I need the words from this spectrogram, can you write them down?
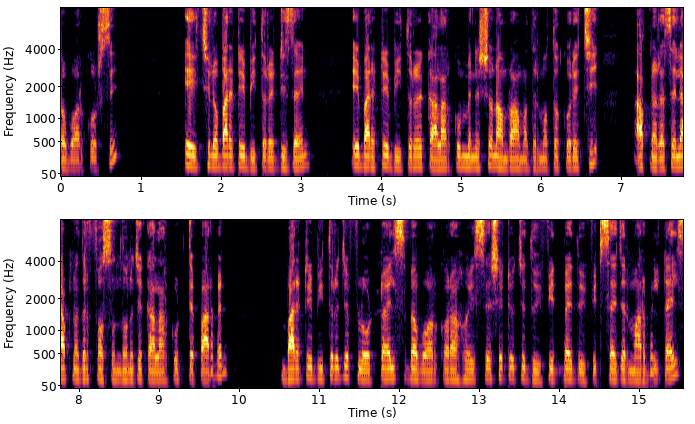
ব্যবহার করছি। এই ছিল বাড়িটির ভিতরের ডিজাইন এই বাড়িটির ভিতরের কালার কম্বিনেশন আমরা আমাদের মতো করেছি। আপনারা চাইলে আপনাদের পছন্দ অনুযায়ী কালার করতে পারবেন। বাড়িটির ভিতরে যে ফ্লোর টাইলস ব্যবহার করা হয়েছে, সেটি হচ্ছে দুই ফিট বাই দুই ফিট সাইজের মার্বেল টাইলস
